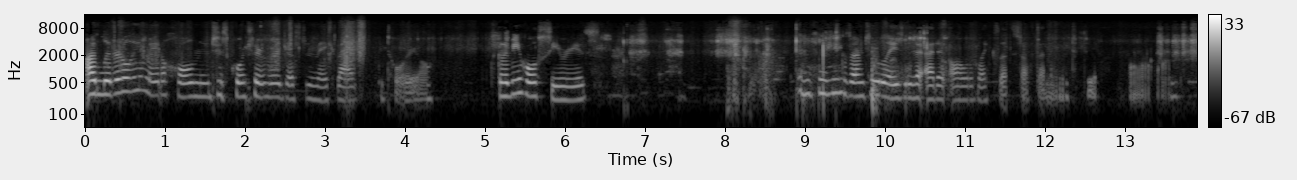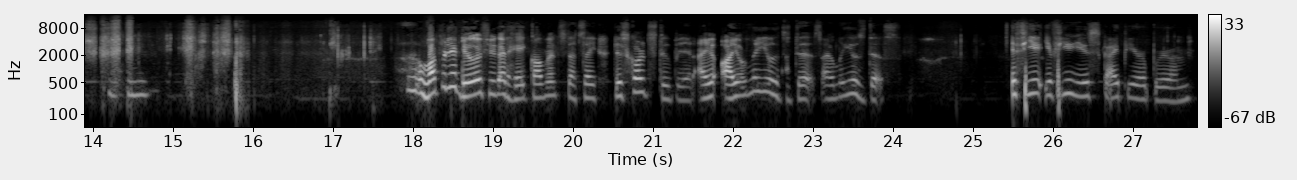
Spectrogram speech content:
I literally made a whole new Discord server just to make that tutorial. It's gonna be a whole series mm-hmm. because I'm too lazy to edit all of like that stuff that I need to do at. What would you do if you get hate comments that say Discord's stupid? I I only use this. I only use this. If you if you use Skype, you're a broom.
